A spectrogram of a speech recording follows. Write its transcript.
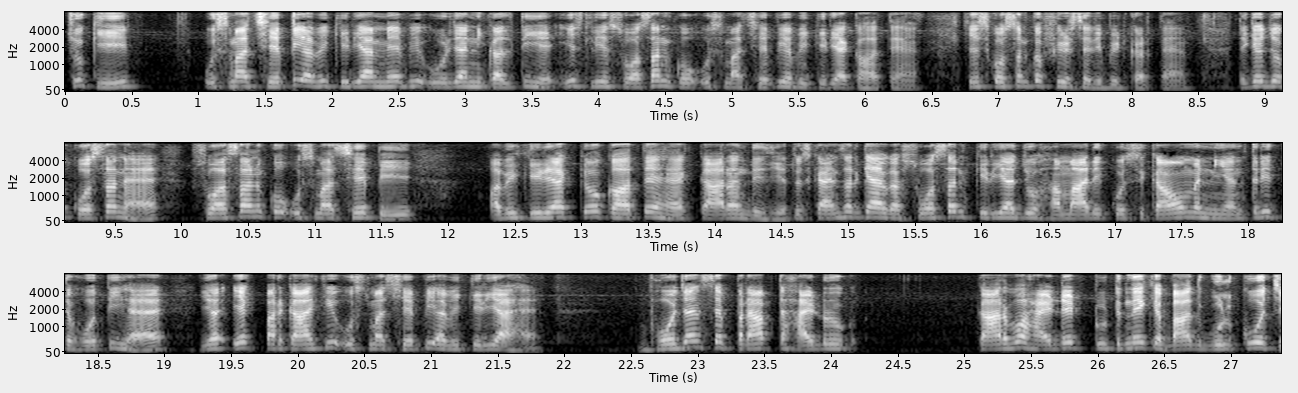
चूँकि उष्माक्षेपी अभिक्रिया में भी ऊर्जा निकलती है, इसलिए श्वसन को उष्माक्षेपी अभिक्रिया कहते हैं इस क्वेश्चन को फिर से रिपीट करते हैं। देखिए, जो क्वेश्चन है, श्वसन को उष्माक्षेपी अभिक्रिया क्यों कहते हैं? कारण दीजिए। तो इसका आंसर क्या होगा? श्वसन क्रिया जो हमारी कोशिकाओं में नियंत्रित होती है, यह एक प्रकार की उष्माक्षेपी अभिक्रिया है। भोजन से प्राप्त हाइड्रो कार्बोहाइड्रेट टूटने के बाद ग्लूकोज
